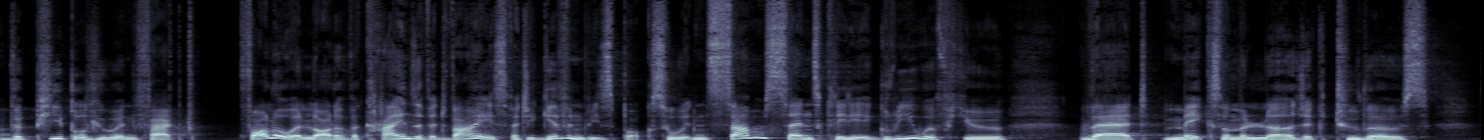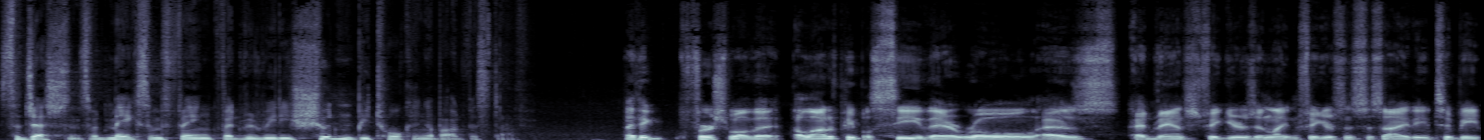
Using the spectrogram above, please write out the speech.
the people who in fact follow a lot of the kinds of advice that you give in these books, who in some sense clearly agree with you that makes them allergic to those suggestions, that makes them think that we really shouldn't be talking about this stuff? I think, first of all, that a lot of people see their role as advanced figures, enlightened figures in society to be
